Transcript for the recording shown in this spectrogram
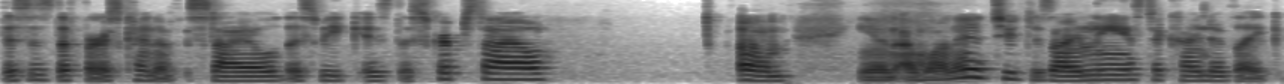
this is the first kind of style. This week is the script style. Um, and I wanted to design these to kind of like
